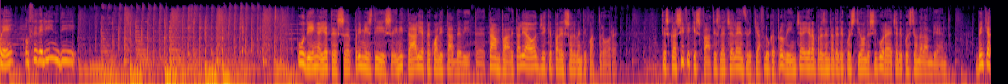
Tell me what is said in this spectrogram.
Uè, o fevelin di... Udin ietes primis dis in Italia per qualità de vite, tan par Italia oggi che pare il sole 24 ore. Tes classifichis fatis le eccellenze di Tiafluc e province e rappresentate de questioni de sicurezza e de questioni dell'ambiente. Benti a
